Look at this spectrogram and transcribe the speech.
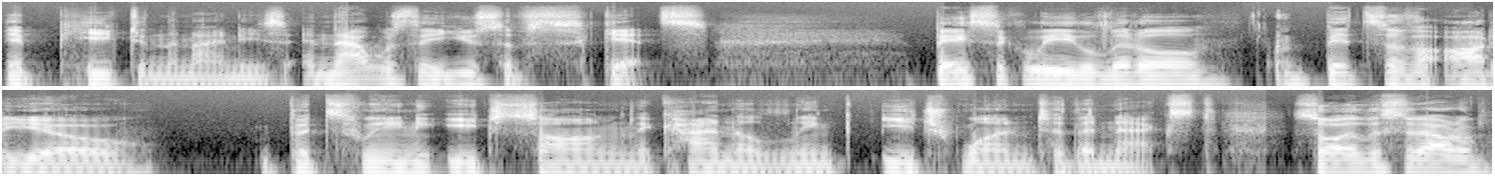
it peaked in the 90s, and that was the use of skits. Basically, little bits of audio between each song that kind of link each one to the next. So I listed out a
